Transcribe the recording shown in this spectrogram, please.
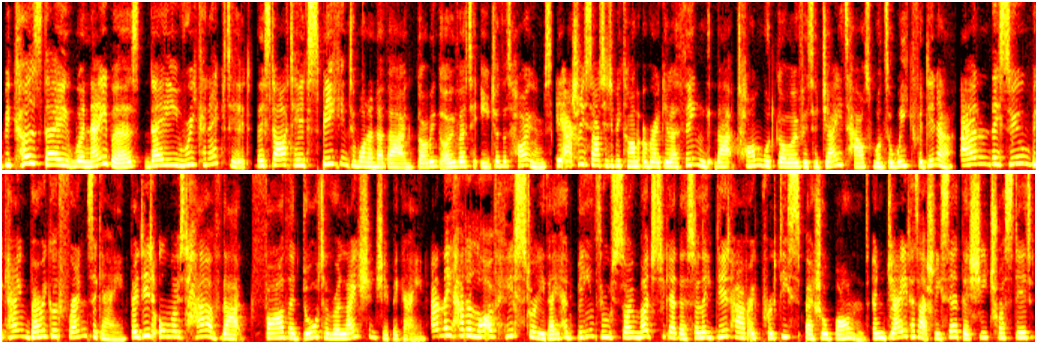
Because they were neighbors, they they reconnected. They started speaking to one another and going over to each other's homes. It actually started to become a regular thing that Tom would go over to Jade's house once a week for dinner. And they soon became very good friends again. They did almost have that father daughter relationship again. And they had a lot of history. They had been through so much together. So they did have a pretty special bond. And Jade has actually said that she trusted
